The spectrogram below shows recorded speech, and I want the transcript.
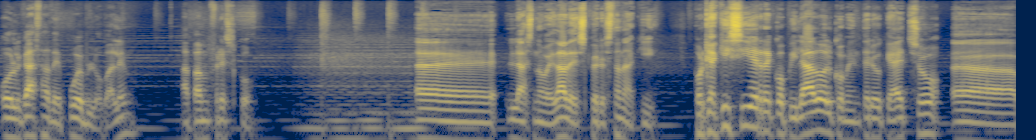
holgaza de pueblo, ¿vale? A pan fresco. Eh, las novedades, pero están aquí. Porque aquí sí he recopilado el comentario que ha hecho. Eh,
